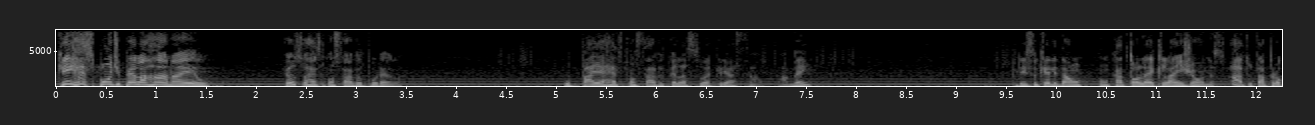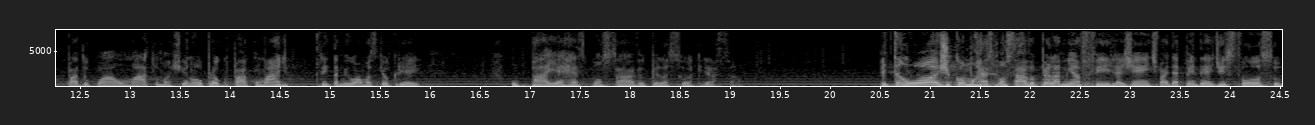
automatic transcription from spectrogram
Quem responde pela Hannah? Eu. Eu sou responsável por ela. O pai é responsável pela sua criação. Amém? Por isso que ele dá um, um lá em Jonas. Ah, tu está preocupado com um mato, mas eu não vou preocupar com mais de 30 mil almas que eu criei. O pai é responsável pela sua criação. Então hoje, como responsável pela minha filha, gente, vai depender de esforço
